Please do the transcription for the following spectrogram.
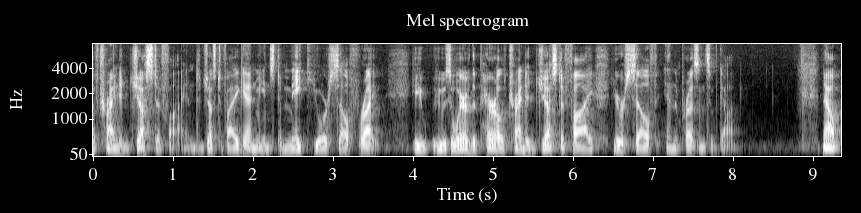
of trying to justify, and to justify again means to make yourself right. He, he was aware of the peril of trying to justify yourself in the presence of God. Now,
